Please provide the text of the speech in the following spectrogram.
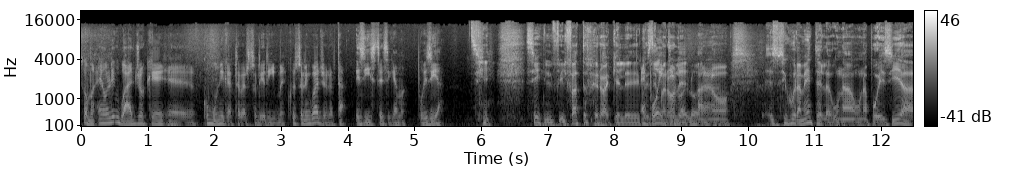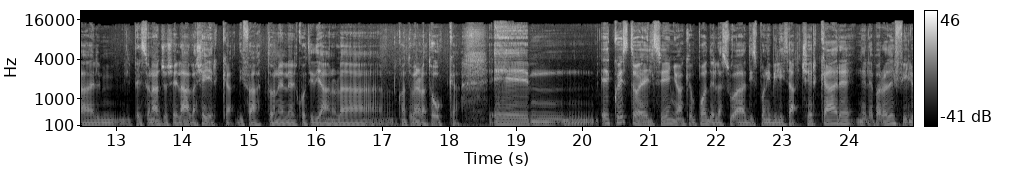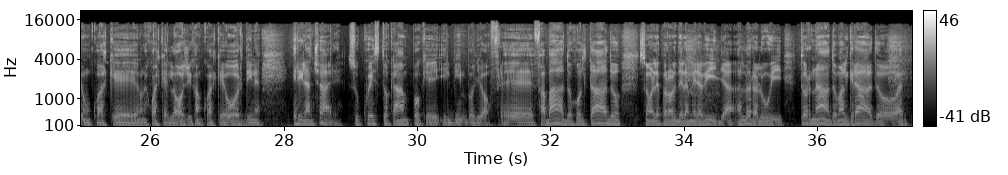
Insomma, è un linguaggio che eh, comunica attraverso le rime. Questo linguaggio in realtà esiste, si chiama poesia. Sì, sì il, il, fatto però è che le, queste poetico, parole allora. hanno Sicuramente una, una poesia, il, il, personaggio ce l'ha, la cerca di fatto nel, nel quotidiano, la, quantomeno la tocca. E, e, questo è il segno anche un po' della sua disponibilità, cercare nelle parole del figlio un qualche, una qualche logica, un qualche ordine e rilanciare su questo campo che il bimbo gli offre. Eh, fabado, coltado sono le parole della meraviglia, allora lui tornado, malgrado, er,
